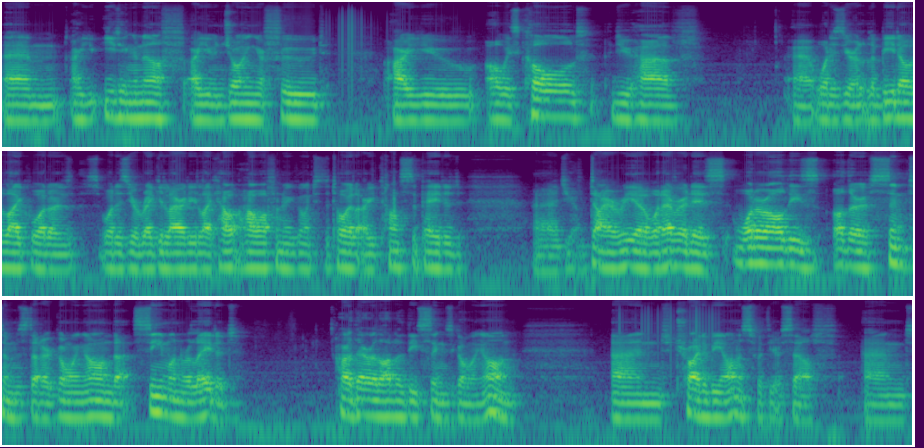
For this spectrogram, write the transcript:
Um, are you eating enough? Are you enjoying your food? Are you always cold? Do you have uh, what is your libido like? What is what is your regularity like? How how often are you going to the toilet? Are you constipated? Uh, do you have diarrhea? Whatever it is, what are all these other symptoms that are going on that seem unrelated? Are there a lot of these things going on? And try to be honest with yourself, and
